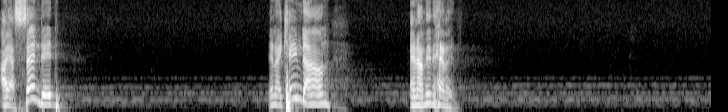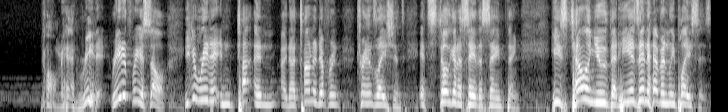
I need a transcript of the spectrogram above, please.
I ascended and I came down and I'm in heaven. Oh man, read it. Read it for yourself. You can read it in, t- in, in a ton of different translations. It's still going to say the same thing. He's telling you that he is in heavenly places.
